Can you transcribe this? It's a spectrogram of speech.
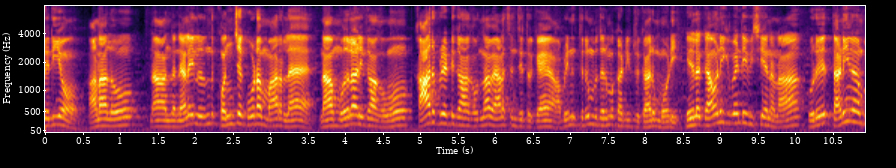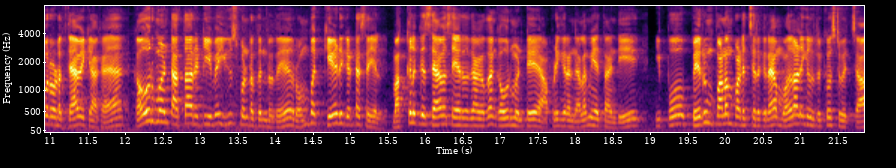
தெரியும். ஆனாலும் நான் அந்த நிலையிலிருந்து கொஞ்சம் கூட மாறல. நான் முதலாளிக்காகவும் கார்பரேட்டுக்காகவும் தான் வேலை செஞ்சுட்டு இருக்கேன் அப்படின்னு திரும்ப திரும்ப கட்டிட்டு இருக்காரு மோடி. இதுல கவனிக்க வேண்டிய விஷயம் என்னன்னா ஒரு தனிநபரோட தேவைக்காக கவர்மெண்ட் அத்தாரிட்டியவே யூஸ் பண்றதுன்றது ரொம்ப கேடுகெட்ட செயல். மக்களுக்கு சேவை செய்யறதுக்காக தான் கவர்மெண்ட் அப்படிங்கிற நிலைமையை தாண்டி இப்போ பெரும் பணம் படைச்சிருக்கிற முதலாளிகள் ரிக்வஸ்ட் வச்சா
